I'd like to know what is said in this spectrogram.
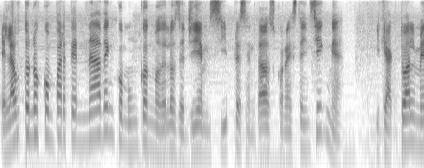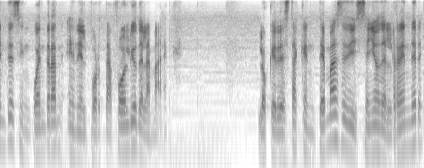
El auto no comparte nada en común con modelos de GMC presentados con esta insignia y que actualmente se encuentran en el portafolio de la marca. Lo que destaca en temas de diseño del render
